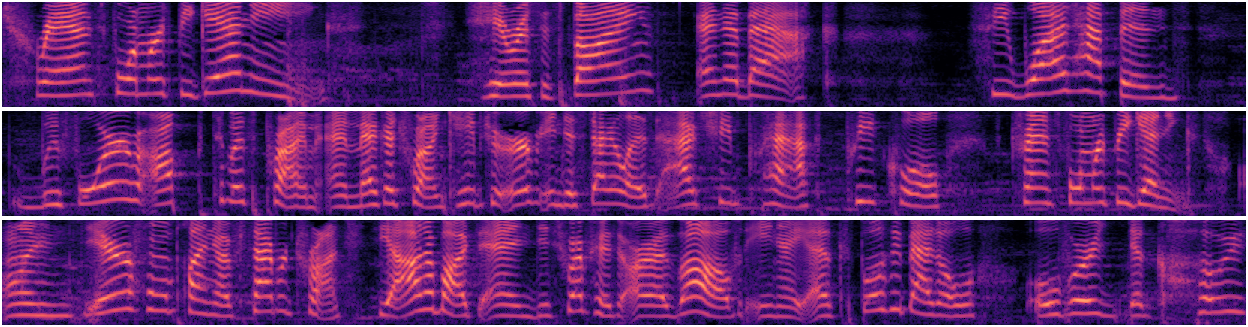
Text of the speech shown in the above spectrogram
Transformers Beginnings. Here is the spine and the back. See what happens before Optimus Prime and Megatron came to Earth in the stylish, action-packed prequel Transformers Beginnings. On their home planet of Cybertron, the Autobots and Disruptors are involved in an explosive battle over the co-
